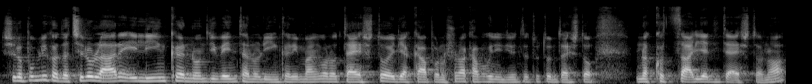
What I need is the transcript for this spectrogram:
se lo pubblico da cellulare i link non diventano link, rimangono testo e li a capo non sono a capo, quindi diventa tutto un testo, una cozzaglia di testo, no?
